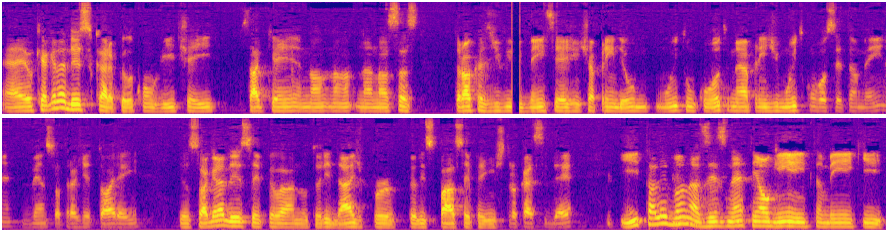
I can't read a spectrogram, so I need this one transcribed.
É, eu que agradeço, cara, pelo convite aí. Sabe que aí, na, na, nas nossas trocas de vivência a gente aprendeu muito um com o outro, né? Aprendi muito com você também, né? Vendo sua trajetória aí. Eu só agradeço aí pela notoriedade, por, pelo espaço aí pra gente trocar essa ideia. E tá levando, às vezes, né? Tem alguém aí também aí que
